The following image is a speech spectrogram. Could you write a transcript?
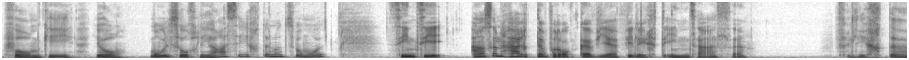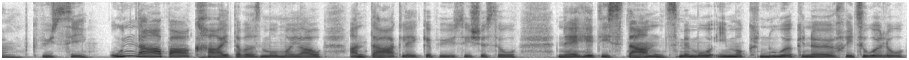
Form geben. Ja, mal so ein bisschen Ansichten und so mal. Sind Sie auch so ein harter Brocken wie vielleicht Insassen? Vielleicht äh, gewisse Unnahbarkeit, aber das muss man ja auch an den Tag legen. Bei uns ist es so Nähe, Distanz. Man muss immer genug Nähe zulassen,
